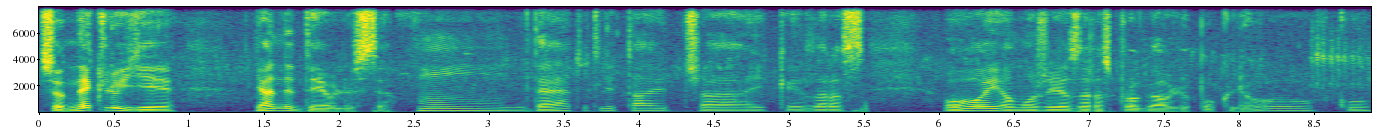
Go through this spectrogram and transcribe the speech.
Все, не клює. Я не дивлюся. Хм, де тут літають чайки? Зараз. Ой, а може я зараз прогавлю покльовку.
